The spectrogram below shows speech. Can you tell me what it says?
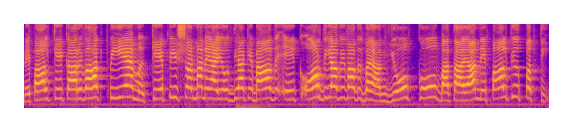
नेपाल के कार्यवाहक पीएम केपी शर्मा ने अयोध्या के बाद एक और दिया विवादित बयान। योग को बताया नेपाल की उत्पत्ति।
